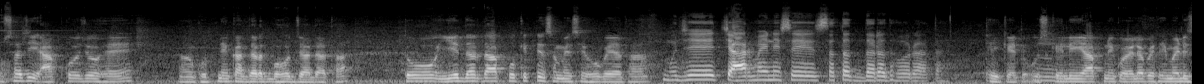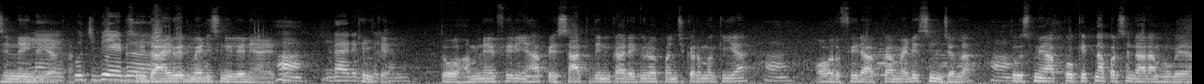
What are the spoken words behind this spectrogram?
उषा जी आपको जो है घुटने का दर्द बहुत ज़्यादा था। तो ये दर्द आपको कितने समय से हो गया था? मुझे चार महीने से सतत दर्द हो रहा था। ठीक है तो उसके लिए आपने कोई एलोपैथी मेडिसिन नहीं नहीं लिया था? कुछ भी सीधा आयुर्वेद मेडिसिन ही लेने आए थे? हाँ डायरेक्ट ठीक है तो हमने फिर यहाँ पे सात दिन का रेगुलर पंचकर्म किया हाँ। और फिर आपका मेडिसिन चला। हाँ। तो उसमें आपको कितना परसेंट आराम हो गया?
